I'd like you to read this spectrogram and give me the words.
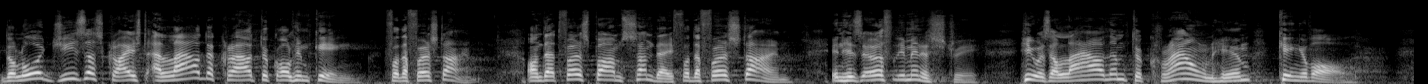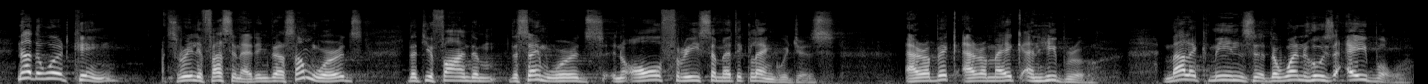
the Lord Jesus Christ allowed the crowd to call him king for the first time. On that first Palm Sunday, for the first time in his earthly ministry, he was allowed them to crown him king of all. Now, the word king, it's really fascinating. There are some words that you find them, the same words in all three Semitic languages Arabic, Aramaic, and Hebrew. Malik means the one who's able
